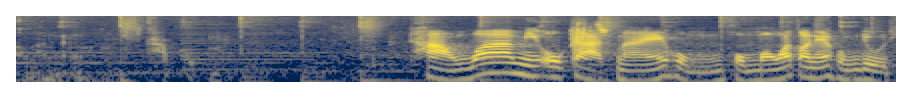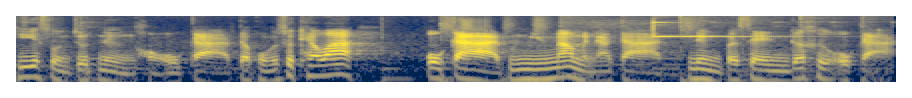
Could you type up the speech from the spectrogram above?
ประมาณนั้นครับผมถามว่ามีโอกาสไหมผมผมมองว่าตอนนี้ผมอยู่ที่ 0.1 ของโอกาส แต่ผมรู้สึกแค่ว่าโอกาสมันมีมากเหมือนอากาศ 1%ก็คือโอกาส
